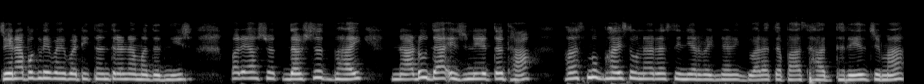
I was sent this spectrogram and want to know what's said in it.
જેના પગલે વહીવટી તંત્રના મદદનીશ પ્રયાસક દર્શતભાઈ નાડુદા ઇજનેર તથા હસમુખભાઈ સોનારા સિનિયર વૈજ્ઞાનિક દ્વારા તપાસ હાથ ધરેલ, જેમાં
